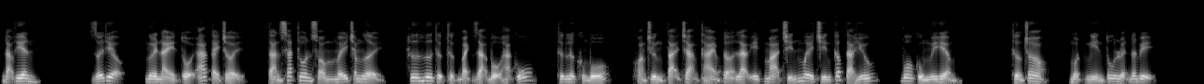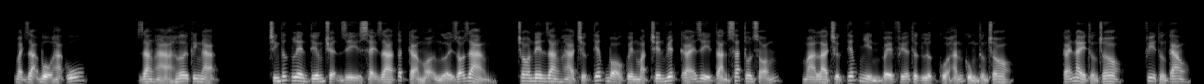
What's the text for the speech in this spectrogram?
đạo thiên. Giới thiệu, người này tội ác tài trời, tàn sát thôn xóm mấy trăm người, hư hư thực thực bạch dạ bộ hạ cũ thực lực khủng bố, khoảng chừng tại trạng thái tợ là ít mạ chín mươi chín cấp tả hữu, vô cùng nguy hiểm. Thường cho, một nghìn tu luyện đơn vị. Bạch dạ bộ hạ cũ. Giang hà hơi kinh ngạc. Chính thức lên tiếng chuyện gì xảy ra tất cả mọi người rõ ràng, cho nên giang hà trực tiếp bỏ quên mặt trên viết cái gì tàn sát thôn xóm, mà là trực tiếp nhìn về phía thực lực của hắn cùng thường cho. Cái này thường cho, phi thường cao.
